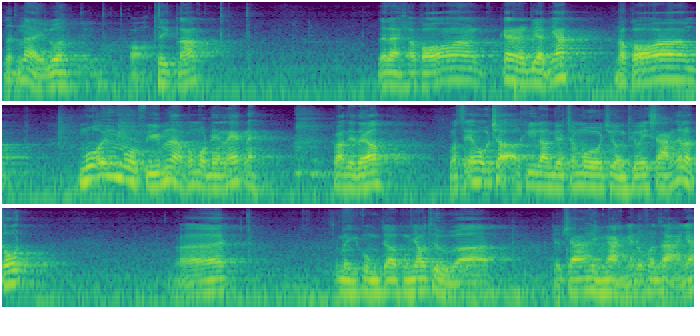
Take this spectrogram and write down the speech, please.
Rất nảy luôn. Họ thích lắm. Đây là nó có cái đặc biệt nhá. Nó có mỗi một phím là có một đèn led này. Các bạn thấy thấy không? Nó sẽ hỗ trợ khi làm việc trong môi trường thiếu ánh sáng rất là tốt. Đấy. Mình cùng ờ, cùng nhau thử uh, kiểm tra hình ảnh độ phân giải nhé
